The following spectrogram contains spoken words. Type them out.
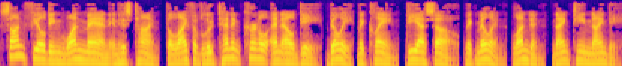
Xan Fielding One Man in His Time, The Life of Lieutenant Colonel NLD Billy McLean, DSO, Macmillan, London, 1990.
